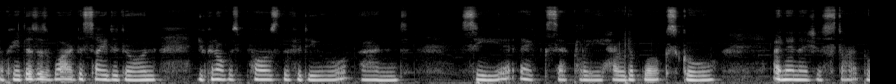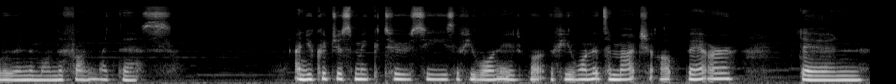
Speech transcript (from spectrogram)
Okay, this is what I decided on. You can always pause the video and see exactly how the blocks go and then I just start gluing them on the front like this. And you could just make two C's if you wanted but if you wanted to match it up better then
